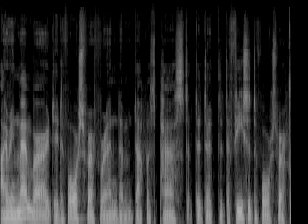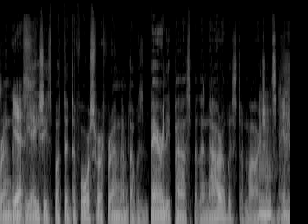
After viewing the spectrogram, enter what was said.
I remember the divorce referendum that was passed, the, the, the defeated divorce referendum Yes. in the 80s, but the divorce referendum that was barely passed by the narrowest of margins in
